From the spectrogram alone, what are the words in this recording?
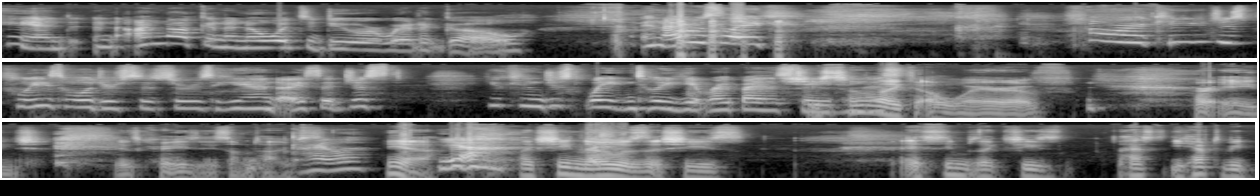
hand and I'm not going to know what to do or where to go. And I was like, Nora, can you just please hold your sister's hand? I said, just, you can just wait until you get right by the stage. She's so like aware of her age. is crazy sometimes. Kyla? Yeah. Yeah. Like she knows that she's. It seems like she's has. You have to be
